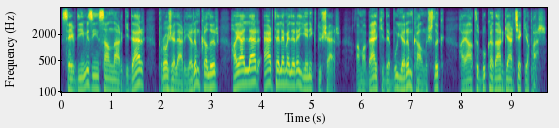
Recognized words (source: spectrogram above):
Sevdiğimiz insanlar gider, projeler yarım kalır, hayaller ertelemelere yenik düşer. Ama belki de bu yarım kalmışlık hayatı bu kadar gerçek yapar.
